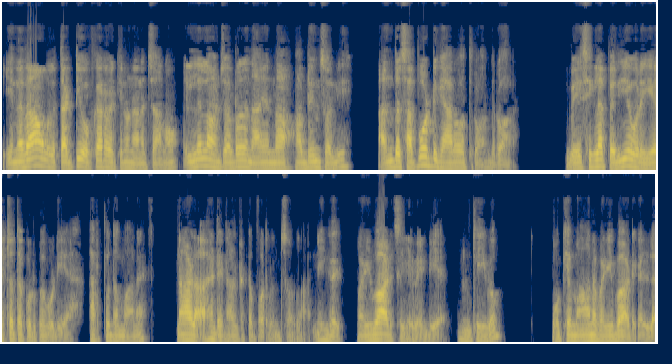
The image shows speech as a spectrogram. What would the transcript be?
என்னதான் அவங்கள தட்டி உட்கார வைக்கணும்னு நினைச்சாலும் இல்ல இல்ல அவன் சொல்றது நியாயம்தான் அப்படின்னு சொல்லி அந்த சப்போர்ட்டுக்கு யாரோ ஒருத்தர் வந்துருவாங்க பேசிக்கலா பெரிய ஒரு ஏற்றத்தை கொடுக்கக்கூடிய அற்புதமான நாளாக இன்றைய நாள் இருக்க போறதுன்னு சொல்லலாம் நீங்கள் வழிபாடு செய்ய வேண்டிய தெய்வம் முக்கியமான வழிபாடுகள்ல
